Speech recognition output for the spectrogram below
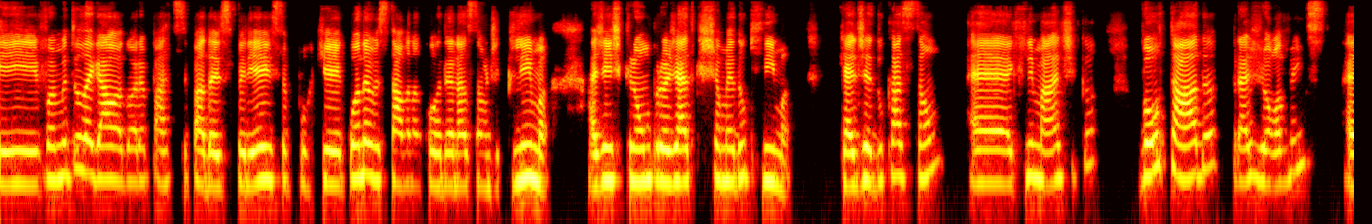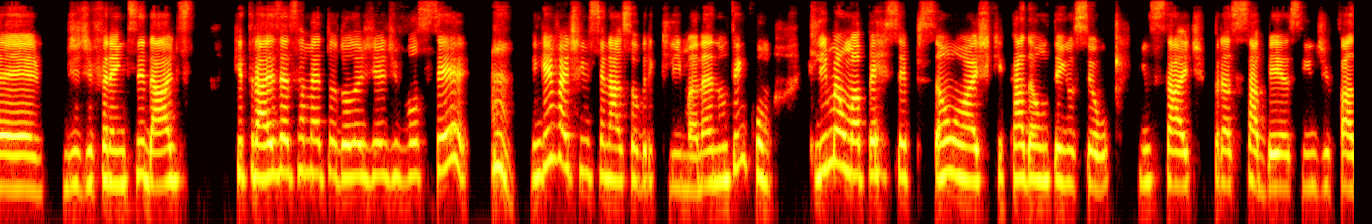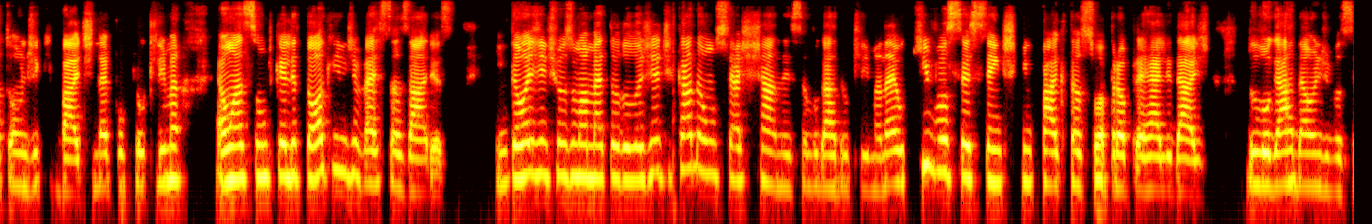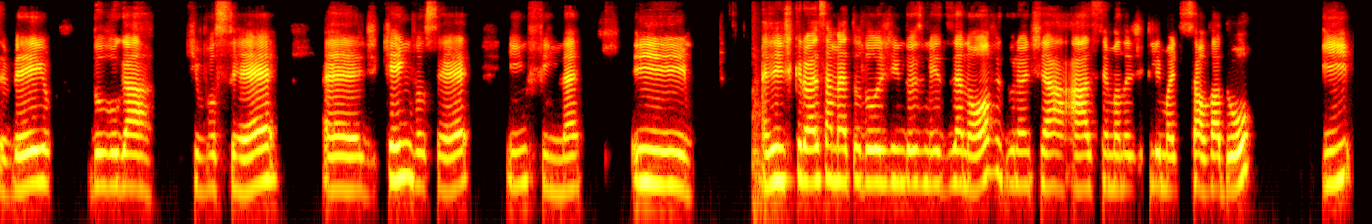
E foi muito legal agora participar da experiência, porque quando eu estava na coordenação de clima, a gente criou um projeto que chama Educlima, que é de educação é, climática voltada para jovens é, de diferentes idades, que traz essa metodologia de você ninguém vai te ensinar sobre clima, né? Não tem como. Clima é uma percepção, eu acho que cada um tem o seu insight para saber, assim, de fato, onde que bate, né? Porque o clima é um assunto que ele toca em diversas áreas. Então, a gente usa uma metodologia de cada um se achar nesse lugar do clima, né? O que você sente que impacta a sua própria realidade, do lugar da onde você veio, do lugar que você é, é de quem você é, enfim, né? E a gente criou essa metodologia em 2019, durante a, a Semana de Clima de Salvador, e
